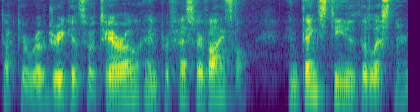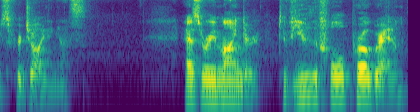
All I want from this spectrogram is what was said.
Dr. Rodriguez Otero, and Professor Weisel and thanks to you, the listeners, for joining us. As a reminder, to view the full program,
